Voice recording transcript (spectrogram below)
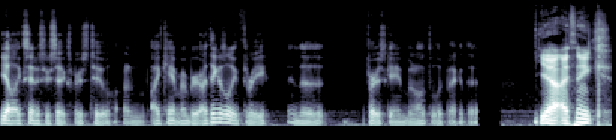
yeah like sinister six versus two. Um, i can't remember. I think it was only three in the first game but i'll have to look back at that Yeah, I think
